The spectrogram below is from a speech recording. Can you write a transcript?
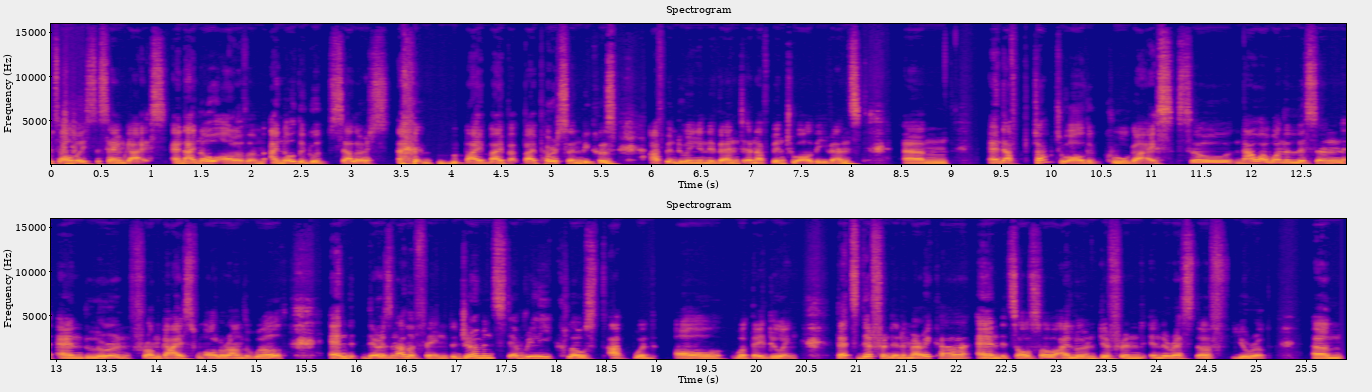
it's always the same guys, and I know all of them. I know the good sellers by by by person because I've been doing an event and I've been to all the events. Um, and I've talked to all the cool guys. So now I want to listen and learn from guys from all around the world. And there is another thing the Germans, they're really closed up with all what they're doing. That's different in America. And it's also, I learned, different in the rest of Europe um,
